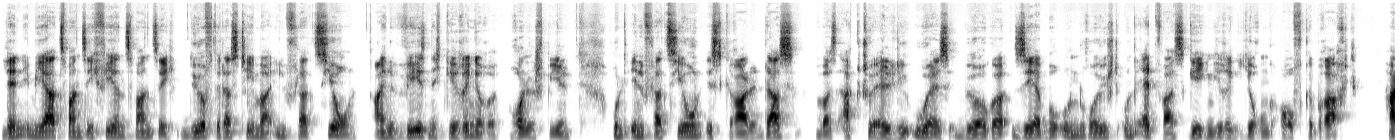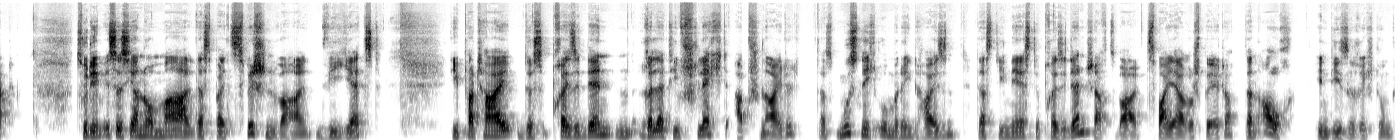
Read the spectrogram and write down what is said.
Denn im Jahr 2024 dürfte das Thema Inflation eine wesentlich geringere Rolle spielen. Und Inflation ist gerade das, was aktuell die US-Bürger sehr beunruhigt und etwas gegen die Regierung aufgebracht hat. Zudem ist es ja normal, dass bei Zwischenwahlen wie jetzt die Partei des Präsidenten relativ schlecht abschneidet. Das muss nicht unbedingt heißen, dass die nächste Präsidentschaftswahl zwei Jahre später dann auch in diese Richtung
